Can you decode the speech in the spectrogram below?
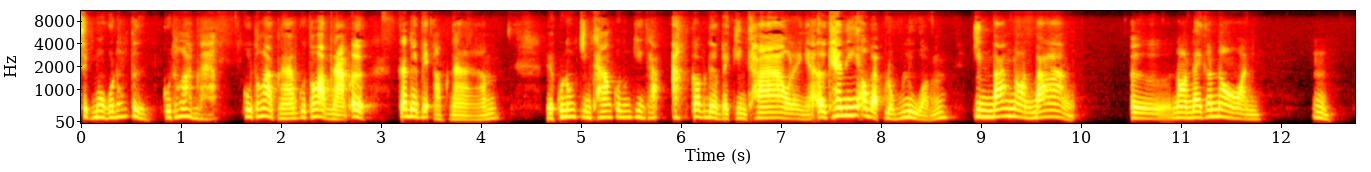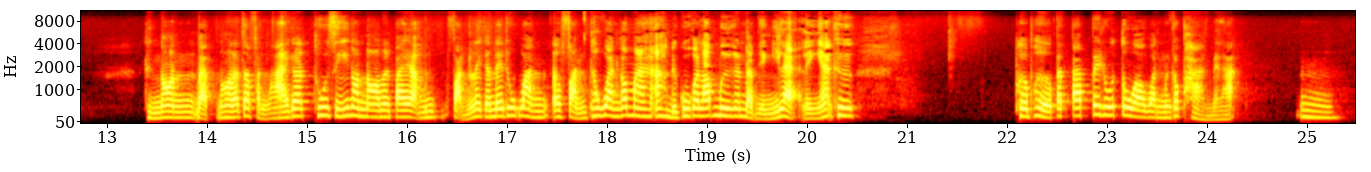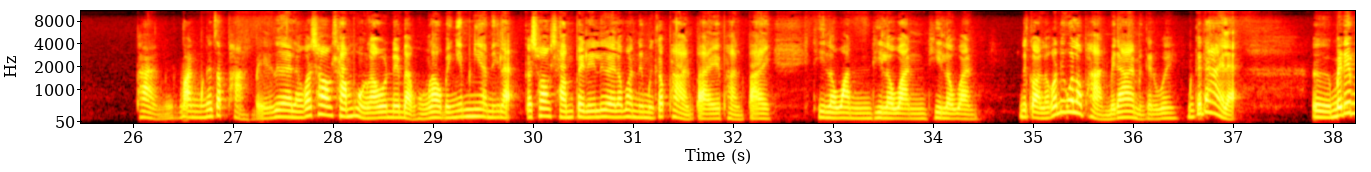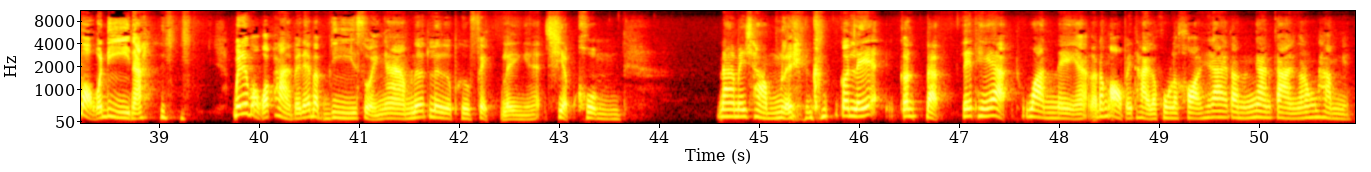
สิบโมงกูต้องตื่นกูต้องอาบน้ำกูต้องอาบน้ำกูต้องอาบน้ำเออก็เดินไปอาบน้ำเดี๋ยวคุณต้องกินข้าวคุณต้องกินข้าวอะก็เดินไปกินข้าวอะไรเงี้ยเออแค่นี้เอาแบบหลวมๆกินบ้างนอนบ้าง ออนอนได้ก็นอน อืมถึงนอนแบบนอนแล้วจะฝันร้ายก็ทู่ซีนอนนอนมันไปอะมันฝันอะไรกันได้ทุกวันเออฝันทุกวันก็มาอะเดี๋ยวกูก็รับมือกันแบบอย่างนี้แหละอะไรเงี้ยคือเผลอๆแป๊บๆไม่รู้ตัววันมันก็ผ่านไปละอืม ผ่านวันมันก็จะผ่านไปเรื่อยๆแล้วก็ชอกช้ำของเราในแบบของเราไปเงียบๆนี่แหละก็ชอกช้ำไปเรื่อยๆแล้ววันหนึ่งมันก็ผ่านไปผ่านไป ทีละวันทีละวันทีละวันเมื่อก่อนเราก็นึกว่าเราผ่านไม่ได้เหมือนกันเว้ยมันก็ได้แหละเออ ไม่ได้บอกว่าดีนะ ไม่ได้บอกว่าผ่านไปได้แบบดีสวยงามเลิศเลอเพอร์เฟกอะไรเงี้ยเฉียบคม หน้าไม่ช้ำเลย ก็เละก็แบบเละเทะทุกวันอะไรเงี้ยก็ต้องออกไปถ่ายละครละครให้ได้ ตอนนั้นงานการก็ต้องทำไง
